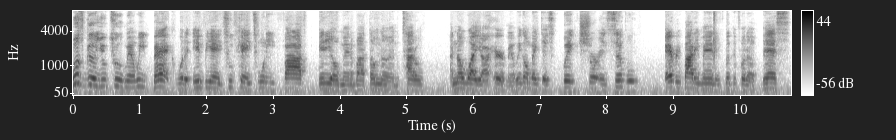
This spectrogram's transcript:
What's good, YouTube, man? We back with an NBA 2K25 video, man, about thumbnail and the title. I know why y'all here, man. we going to make this quick, short, and simple. Everybody, man, is looking for the best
